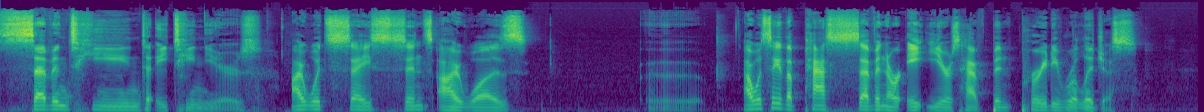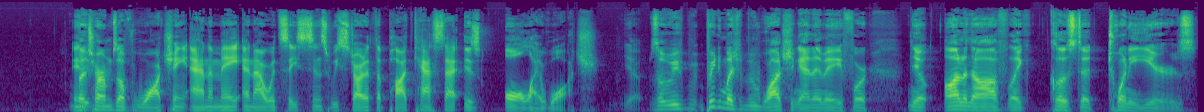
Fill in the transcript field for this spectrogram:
seventeen to eighteen years. I would say since I was, uh, I would say the past seven or eight years have been pretty religious in But- terms of watching anime, and I would say since we started the podcast, that is all I watch. Yeah. So we've pretty much been watching anime for you know on and off like close to twenty years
